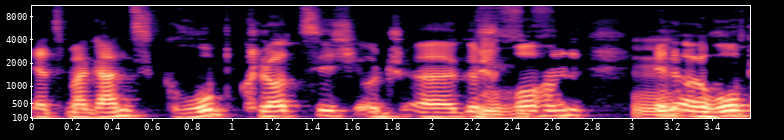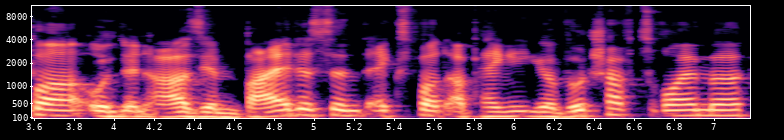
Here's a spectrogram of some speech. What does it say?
jetzt mal ganz grob klotzig und äh, gesprochen, mhm. in Europa und in Asien. Beides sind exportabhängige Wirtschaftsräume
